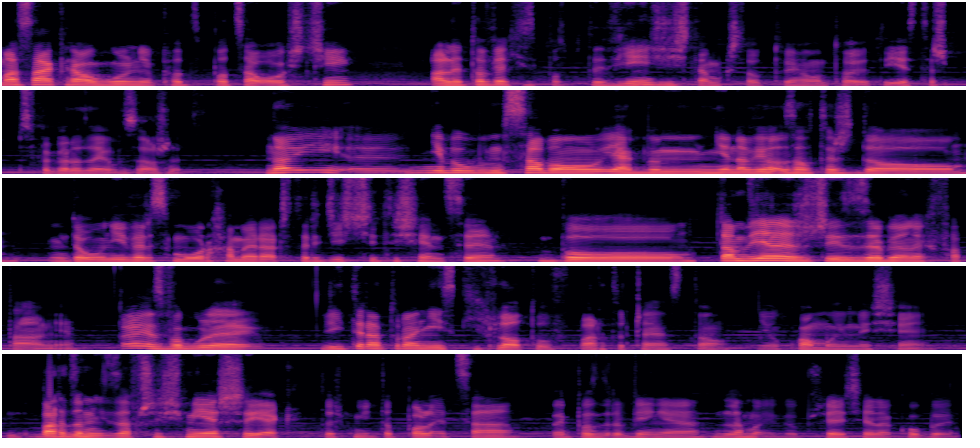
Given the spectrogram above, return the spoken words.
Masakra ogólnie po, po całości. Ale to, w jaki sposób te więzi się tam kształtują, to jest też swego rodzaju wzorzec. No i y, nie byłbym sobą, jakbym nie nawiązał też do, do uniwersum Warhammera 40 tysięcy, bo tam wiele rzeczy jest zrobionych fatalnie. To jest w ogóle literatura niskich lotów bardzo często, nie okłamujmy się. Bardzo mnie zawsze śmieszy, jak ktoś mi to poleca. Pozdrowienia dla mojego przyjaciela Kuby.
